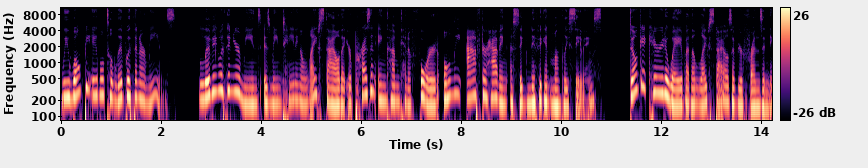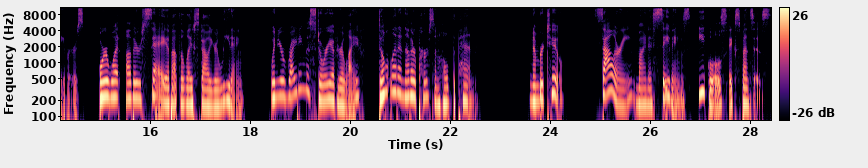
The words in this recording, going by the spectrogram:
we won't be able to live within our means. Living within your means is maintaining a lifestyle that your present income can afford only after having a significant monthly savings. Don't get carried away by the lifestyles of your friends and neighbors or what others say about the lifestyle you're leading. When you're writing the story of your life, don't let another person hold the pen. Number two, salary minus savings equals expenses.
